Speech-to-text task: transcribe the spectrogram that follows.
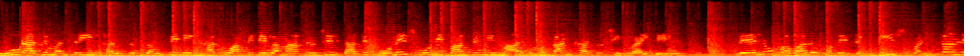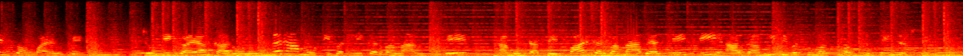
ગૃહ રાજ્યમંત્રી હર્ષ સંઘવીને ખાતું આપી દેવામાં આવ્યું છે. સાથે પૂર્ણેશ મોદી પાસેથી માર્ગ મકાન ખાતું છીનવાઈને તેનો હવાલો હવે જગદીશ પંચાલને સોંપાયો છે. જો કે કયા કારણોસર આ મોટી બદલી કરવામાં આવી છે, આ મોટા ફેરફાર કરવામાં આવ્યા છે, તે આગામી દિવસોમાં સ્પષ્ટ થઈ જશે.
